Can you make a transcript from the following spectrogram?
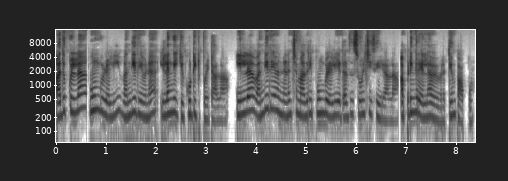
அதுக்குள்ள பூங்குழலி வந்தியத்தேவனை இலங்கைக்கு கூட்டிட்டு போயிட்டாளா? இல்ல வந்தியத்தேவன் நினைச்ச மாதிரி பூங்குழலி ஏதாவது சூழ்ச்சி செய்யறாளா அப்படிங்கிற எல்லா விவரத்தையும் பார்ப்போம்.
